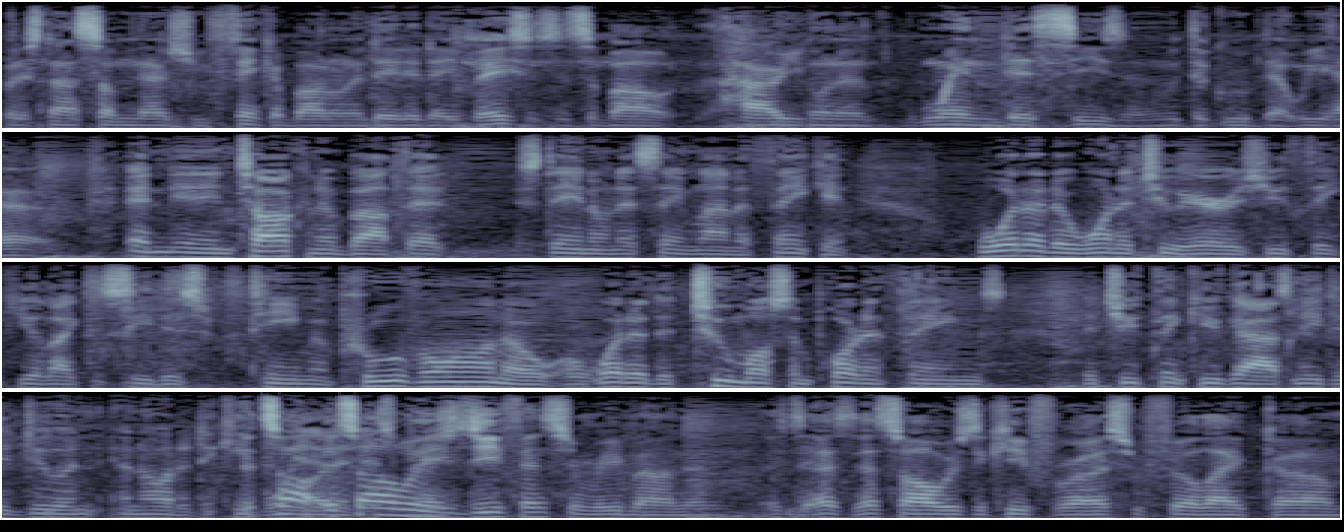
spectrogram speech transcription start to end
but it's not something that you think about on a day-to-day basis. It's about how are you going to win this season with the group that we have. And in talking about that, staying on that same line of thinking, what are the one or two areas you think you'd like to see this team improve on, or, or what are the two most important things that you think you guys need to do in, in order to keep it's winning? All, it's always pace? defense and rebounding. That's, that's, always the key for us. We feel like um,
